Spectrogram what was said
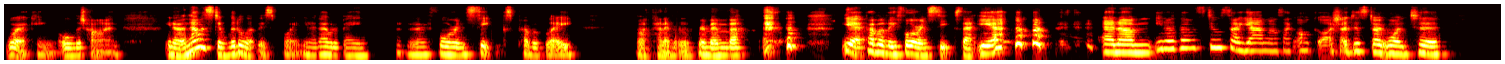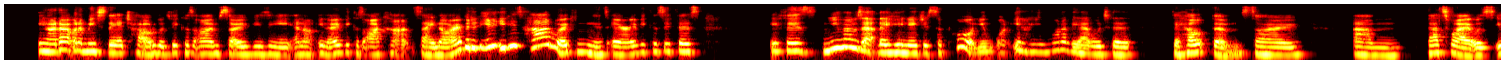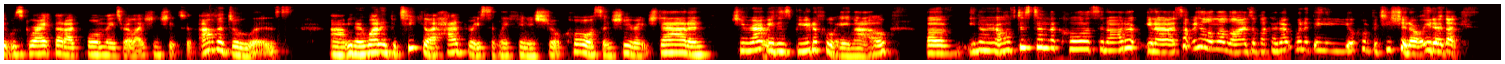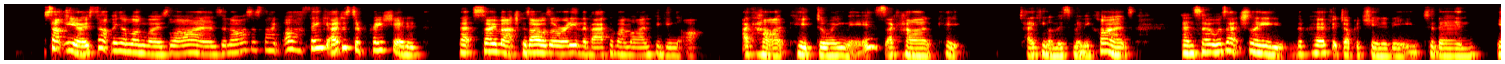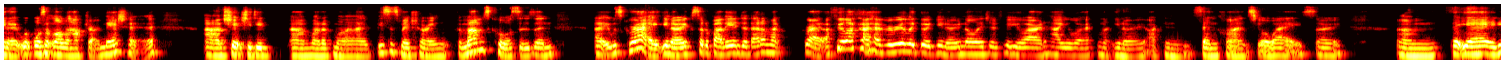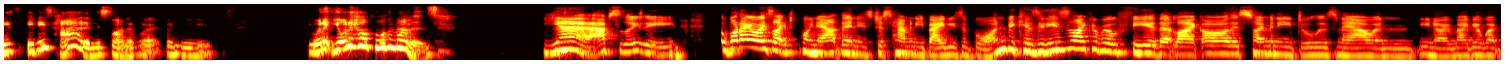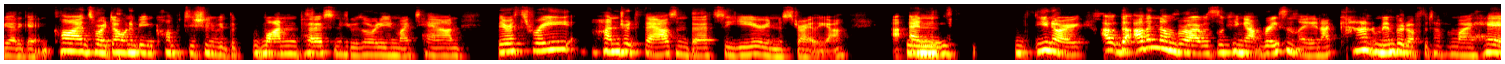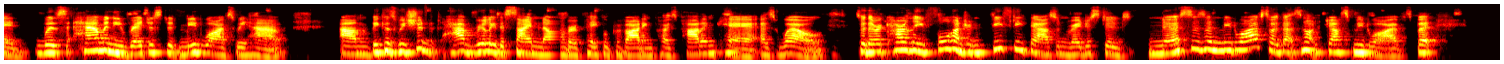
working all the time. You know, and they were still little at this point. You know, they would have been I don't know four and six probably. I can't even remember. yeah, probably four and six that year. and um, you know, they were still so young. I was like, oh gosh, I just don't want to you know, I don't want to miss their childhoods because I'm so busy and, you know, because I can't say no. But it, it is hard working in this area because if there's if there's new mums out there who need your support, you want, you know, you want to be able to to help them. So um, that's why it was it was great that I formed these relationships with other doulas. Um, you know, one in particular had recently finished your course and she reached out and she wrote me this beautiful email of, you know, I've just done the course and I don't, you know, something along the lines of like, I don't want to be your competition or, you know, like something, you know, something along those lines. And I was just like, oh, thank you. I just appreciated that so much because I was already in the back of my mind thinking, oh, I can't keep doing this. I can't keep taking on this many clients. And so it was actually the perfect opportunity to then, you know, it wasn't long after I met her. Um, she actually did um, one of my business mentoring for mums courses. And uh, it was great, you know, sort of by the end of that, I'm like, great. I feel like I have a really good, you know, knowledge of who you are and how you work. And, you know, I can send clients your way. So um, but yeah, it is it is hard in this line of work when you you want to you want to help all the mamas. Yeah, absolutely. what I always like to point out then is just how many babies are born because it is like a real fear that like oh there's so many doulas now and you know maybe I won't be able to get clients or I don't want to be in competition with the one person who is already in my town. There are 300,000 births a year in Australia. Mm. And you know, uh, the other number I was looking up recently, and I can't remember it off the top of my head, was how many registered midwives we have um, because we should have really the same number of people providing postpartum care as well. So there are currently 450,000 registered nurses and midwives. So that's not just midwives, but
